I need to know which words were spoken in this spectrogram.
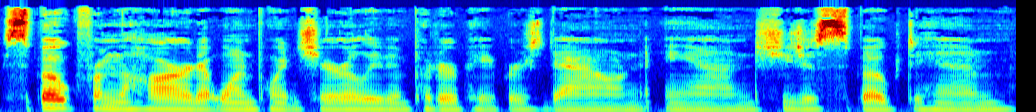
spoke from the heart. At one point, Cheryl even put her papers down and she just spoke to him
